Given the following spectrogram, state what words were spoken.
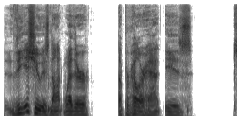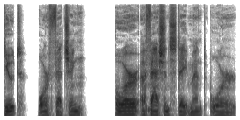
the issue is not whether a propeller hat is cute or fetching or a fashion statement or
